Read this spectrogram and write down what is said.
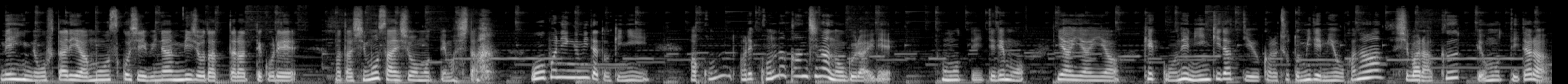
メインのお二人はもう少し美男美女だったらってこれ、私も最初思ってました。オープニング見た時に、あ、こん、あれこんな感じなの？ぐらいで思っていて、でも、いやいやいや、結構ね、人気だって言うからちょっと見てみようかな、しばらくって思っていたら、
